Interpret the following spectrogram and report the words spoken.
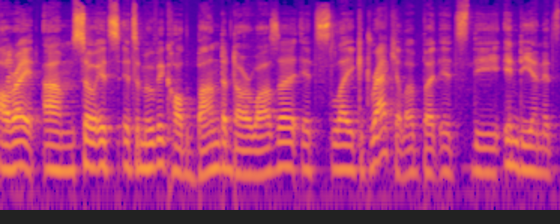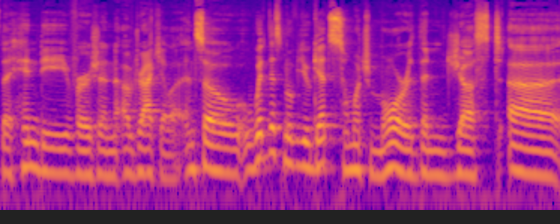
All right. Um, so it's it's a movie called Bandh Darwaza. It's like Dracula, but it's the Indian, it's the Hindi version of Dracula. And so with this movie, you get so much more than just uh,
